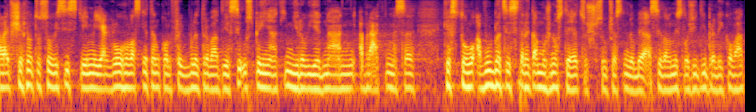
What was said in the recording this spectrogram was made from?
ale všechno to souvisí s tím, jak dlouho vlastně ten konflikt bude trvat, jestli uspějí nějaký mírový jednání a vrátíme se ke stolu a vůbec, jestli tady ta možnost je, což v současné době je asi velmi složitý predikovat.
